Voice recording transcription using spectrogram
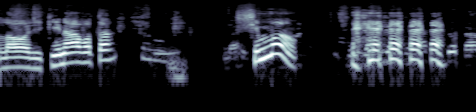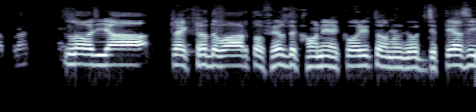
ਲਓ ਜੀ ਕੀ ਨਾਮ ਪੁੱਤ? ਸਿੰਮਾ। ਲਓ ਜੀ ਆ ਟਰੈਕਟਰ ਦੁਬਾਰ ਤੋਂ ਫਿਰ ਦਿਖਾਉਣੇ ਇੱਕ ਵਾਰੀ ਤੁਹਾਨੂੰ ਜੋ ਜਿੱਤਿਆ ਸੀ।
